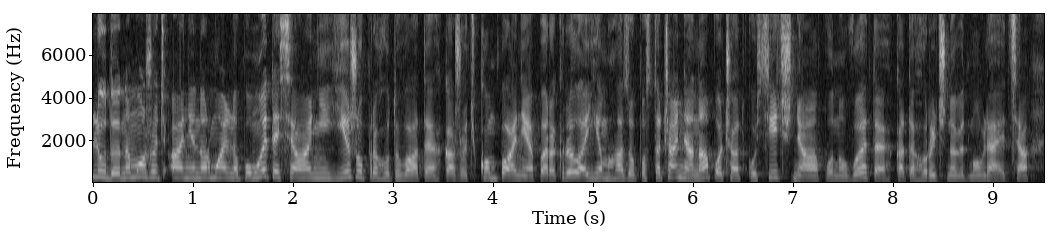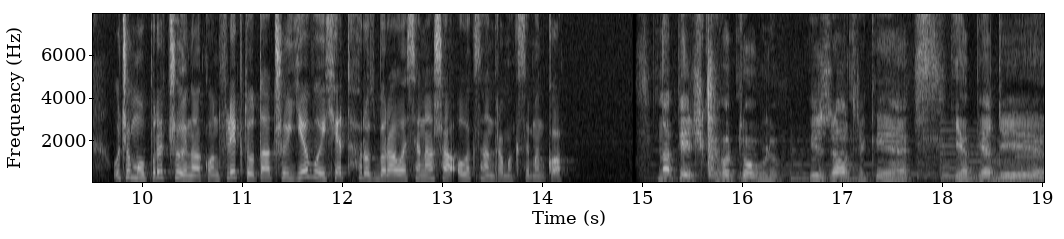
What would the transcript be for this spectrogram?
Люди не можуть ані нормально помитися, ані їжу приготувати. кажуть, компанія перекрила їм газопостачання на початку січня, а поновити категорично відмовляється. У чому причина конфлікту та чи є вихід, розбиралася наша Олександра Максименко. На печці готовлю, і завтраки, і обід, і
